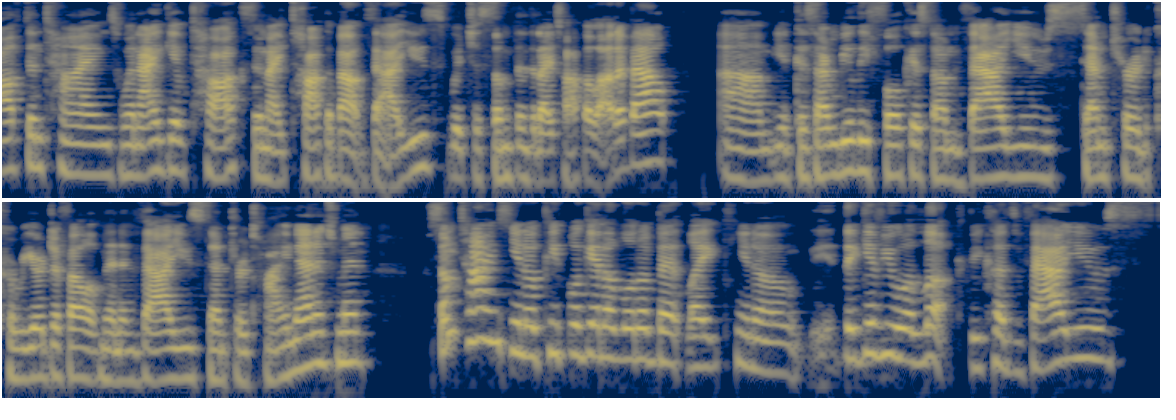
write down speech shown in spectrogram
oftentimes when I give talks and I talk about values, which is something that I talk a lot about, um, because I'm really focused on values centered career development and values centered time management sometimes, you know, people get a little bit like, you know, they give you a look because values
